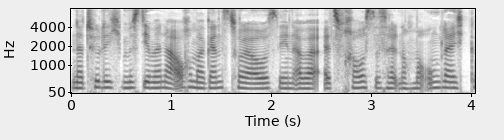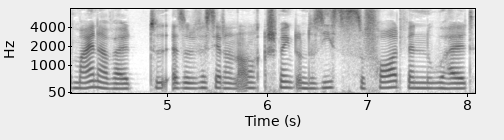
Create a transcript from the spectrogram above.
natürlich müsst ihr Männer auch immer ganz toll aussehen, aber als Frau ist das halt nochmal ungleich gemeiner, weil du, also du wirst ja dann auch noch geschminkt und du siehst es sofort, wenn du halt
